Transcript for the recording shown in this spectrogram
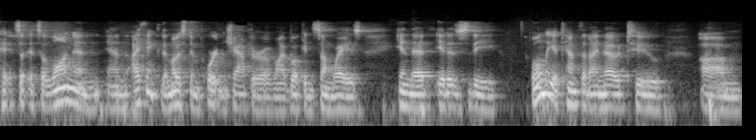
it's a, it's a long and, and I think the most important chapter of my book in some ways, in that it is the only attempt that I know to um,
